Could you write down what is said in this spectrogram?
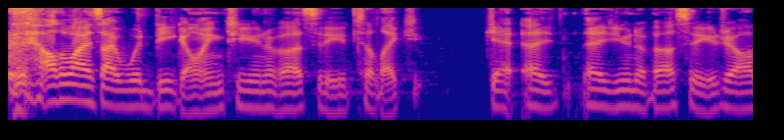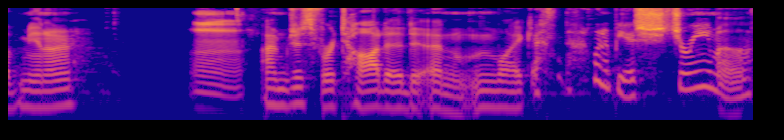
Otherwise I would be going to university to like get a a university job, you know. Mm. I'm just retarded and I'm like I want to be a streamer.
